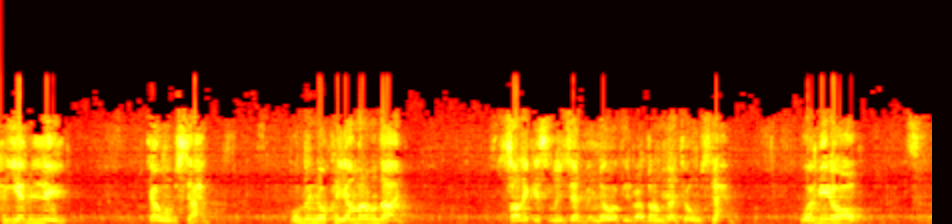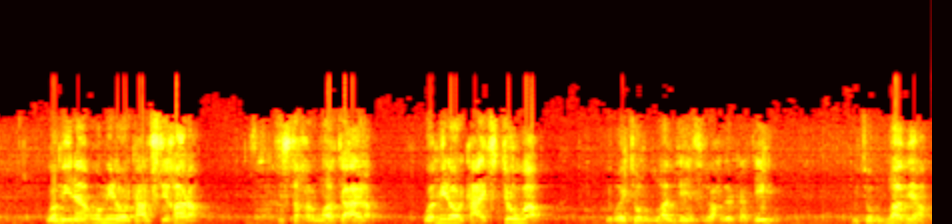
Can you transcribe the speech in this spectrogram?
قيام الليل. هو مستحب. ومنه قيام رمضان. صلاة كيصلي النوافل بعد رمضان. هو مستحب. ومنه ومنه ومنه ركعة الاستخارة. استخر الله تعالى. ومنه ركعة التوبة. يبغى يتوب الله متى يصلي واحد ركعتين ويتوب الله بها.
